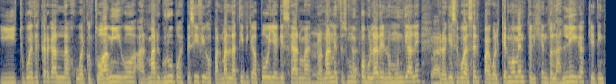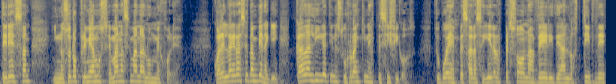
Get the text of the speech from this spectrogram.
y tú puedes descargarla, jugar con tus amigos, armar grupos específicos para armar la típica polla que se arma. Normalmente son muy populares en los mundiales, Claro. pero aquí se puede hacer para cualquier momento eligiendo las ligas que te interesan y nosotros premiamos semana a semana a los mejores. ¿Cuál es la gracia también aquí? Cada liga tiene sus rankings específicos. Tú puedes empezar a seguir a las personas, ver y te dan los tips de,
